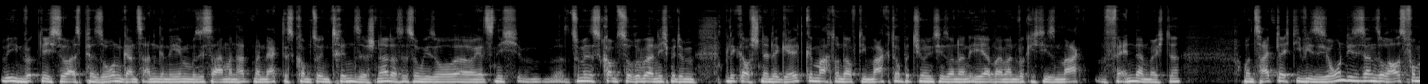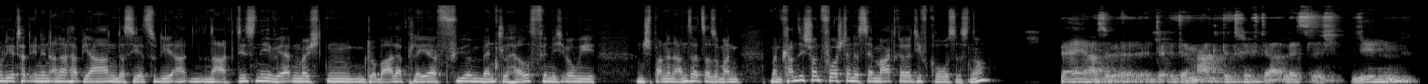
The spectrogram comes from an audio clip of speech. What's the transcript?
ihn wirklich so als Person ganz angenehm, muss ich sagen. Man hat, man merkt, es kommt so intrinsisch. Ne? Das ist irgendwie so äh, jetzt nicht, zumindest kommt es so rüber, nicht mit dem Blick aufs schnelle Geld gemacht und auf die Markt-Opportunity, sondern eher, weil man wirklich diesen Markt verändern möchte. Und zeitgleich die Vision, die sie dann so rausformuliert hat in den anderthalb Jahren, dass sie jetzt so die, eine Art Disney werden möchten, globaler Player für Mental Health, finde ich irgendwie einen spannenden Ansatz. Also man, man kann sich schon vorstellen, dass der Markt relativ groß ist, ne? Ja, ja, also äh, der, der Markt betrifft ja letztlich jeden,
